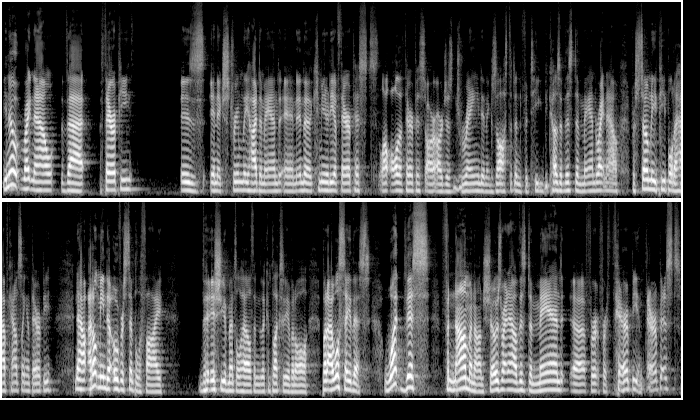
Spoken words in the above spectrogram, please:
you know, right now, that therapy is in extremely high demand, and in the community of therapists, all the therapists are, are just drained and exhausted and fatigued because of this demand right now for so many people to have counseling and therapy. Now, I don't mean to oversimplify the issue of mental health and the complexity of it all, but I will say this what this phenomenon shows right now, this demand uh, for, for therapy and therapists,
